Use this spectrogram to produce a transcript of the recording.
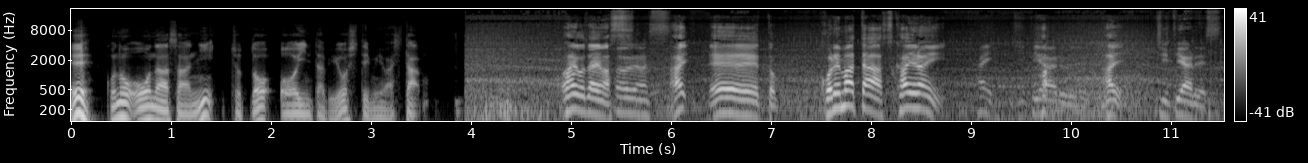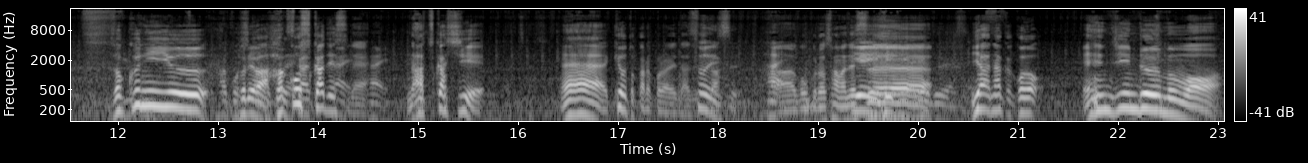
えー、このオーナーさんにちょっとおインタビューをしてみました。おはようございます。おはようございます。はい、えーと、これまたスカイライン。はい、GTR、はい。GTR です。俗に言う、箱スカこれは箱スカですね。はいはい懐かしい。えー、京都から来られたんですか？そうです。はあーご苦労様い。です。いや、なんかこの、エンジンルームも、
